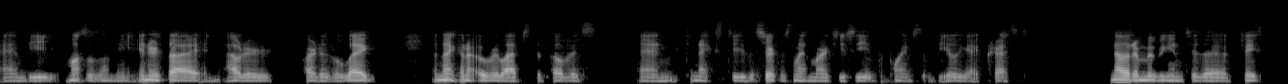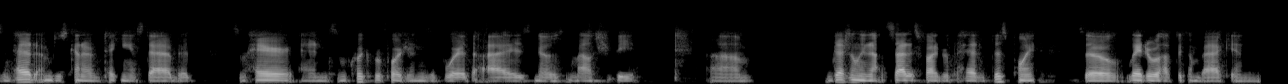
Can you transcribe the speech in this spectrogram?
and the muscles on the inner thigh and outer part of the leg, and that kind of overlaps the pelvis and connects to the surface landmarks you see at the points of the iliac crest. Now that I'm moving into the face and head, I'm just kind of taking a stab at some hair and some quick proportions of where the eyes, nose, and mouth should be. Um, I'm definitely not satisfied with the head at this point, so later we'll have to come back and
